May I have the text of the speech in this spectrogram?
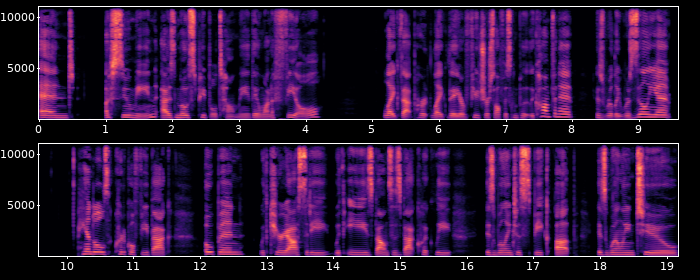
and assuming, as most people tell me, they want to feel like that per- like their future self is completely confident, is really resilient, handles critical feedback open, with curiosity, with ease, bounces back quickly, is willing to speak up, is willing to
